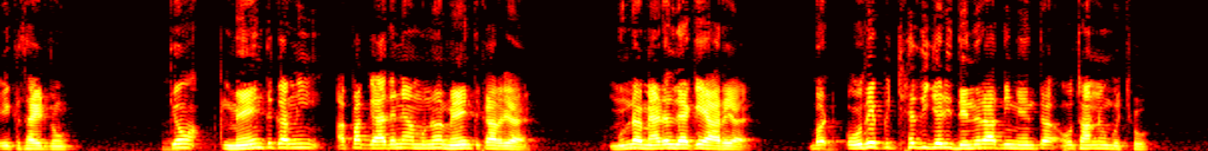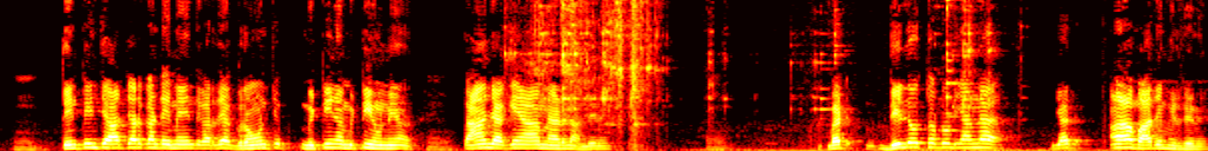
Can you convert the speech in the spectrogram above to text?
ਇੱਕ ਸਾਈਡ ਤੋਂ। ਕਿਉਂ? ਮਿਹਨਤ ਕਰਨੀ ਆਪਾਂ ਕਹਿ ਦਿੰਦੇ ਆ ਮੁੰਡਾ ਮਿਹਨਤ ਕਰ ਰਿਹਾ ਹੈ। ਮੁੰਡਾ ਮੈਡਲ ਲੈ ਕੇ ਆ ਰਿਹਾ ਹੈ। ਬਟ ਉਹਦੇ ਪਿੱਛੇ ਦੀ ਜਿਹੜੀ ਦਿਨ ਰਾਤ ਦੀ ਮਿਹਨਤ ਆ ਉਹ ਸਾਨੂੰ ਪੁੱਛੋ। ਤਿੰਨ ਤਿੰਨ ਚਾਰ ਚਾਰ ਘੰਟੇ ਮਿਹਨਤ ਕਰਦੇ ਆ ਗਰਾਊਂਡ 'ਚ ਮਿੱਟੀ ਨਾਲ ਮਿੱਟੀ ਹੁੰਨੇ ਆ। ਤਾਂ ਜਾ ਕੇ ਆ ਮੈਡਲ ਆਉਂਦੇ ਨੇ। ਬਟ ਦਿਲ ਉੱਥੋਂ ਟੁੱਟ ਜਾਂਦਾ ਜਦ ਆ ਵਾਅਦੇ ਮਿਲਦੇ ਨੇ।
